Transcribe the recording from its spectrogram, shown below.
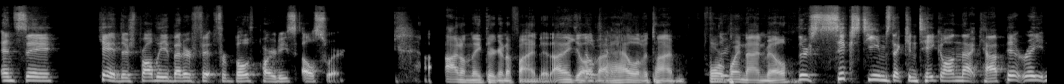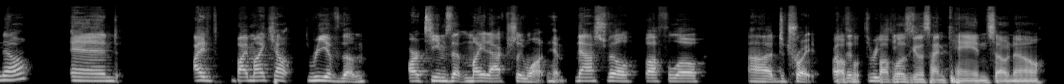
and say, okay, there's probably a better fit for both parties elsewhere. I don't think they're going to find it. I think you'll have a hell of a time. 4.9 mil. there's six teams that can take on that cap hit right now and i by my count three of them are teams that might actually want him nashville buffalo uh, detroit are Buffalo, the three Buffalo's going to sign Kane, so no.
